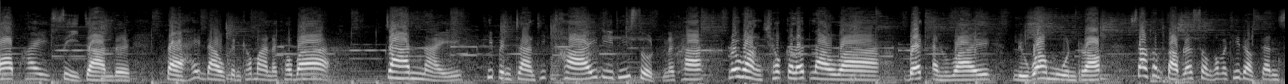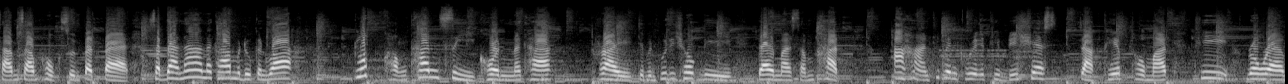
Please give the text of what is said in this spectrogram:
มอบให้ 4 จานเลย แต่ให้เดากันเข้ามานะคะว่า จานไหนที่เป็นจานที่ขายดีที่สุดนะคะ ระหว่างช็อกโกแลตลาวาแบล็กแอนด์ไวท์หรือว่ามูนร็อกทราบคำตอบและส่งเข้ามาที่ดอกจัน 336088 สัปดาห์หน้านะคะ มาดูกันว่ากลุ่มของท่าน 4 คนนะคะ ใครจะเป็นผู้ที่โชคดี ได้มาสัมผัส อาหารที่เป็น Creative Dishes จากเทปโทมัสที่โรงแรม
